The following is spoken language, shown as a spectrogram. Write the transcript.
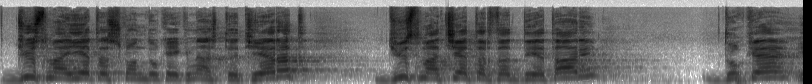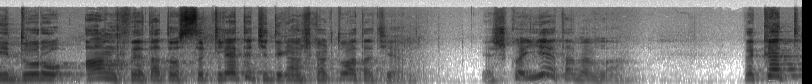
gjysma e jetës shkon duke i kënaqur të tjerët, gjysma tjetër thotë dijetari, duke i duru ankthet ato sëklete që t'i kanë shkaktuar ata tjerët. E shkoi jeta be vëlla. Dhe kët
